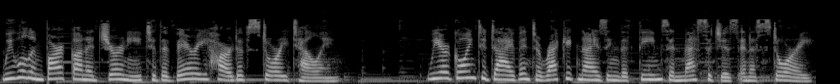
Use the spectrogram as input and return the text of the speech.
we will embark on a journey to the very heart of storytelling. We are going to dive into recognizing the themes and messages in a story,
